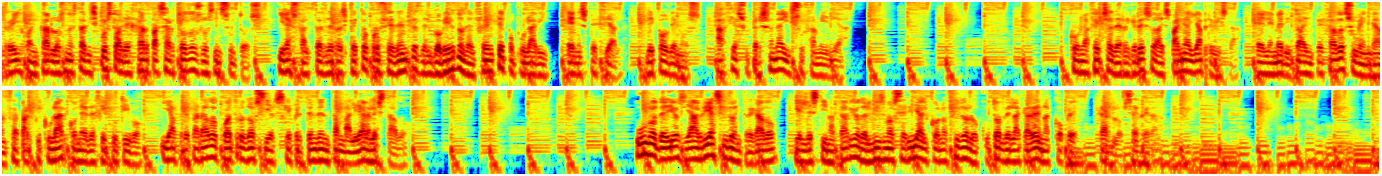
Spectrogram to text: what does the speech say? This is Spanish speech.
el rey Juan Carlos no está dispuesto a dejar pasar todos los insultos, y las faltas de respeto procedentes del gobierno del Frente Popular y, en especial, de Podemos, hacia su persona y su familia. Con la fecha de regreso a España ya prevista, el emérito ha empezado su venganza particular con el Ejecutivo, y ha preparado cuatro dossiers que pretenden tambalear al Estado. Uno de ellos ya habría sido entregado, y el destinatario del mismo sería el conocido locutor de la cadena COPE, Carlos Herrera.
